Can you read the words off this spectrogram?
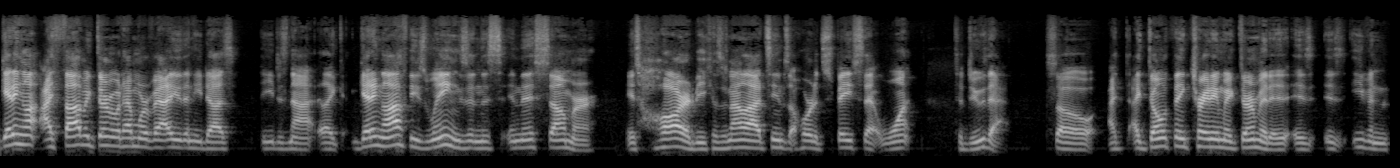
getting on, I thought McDermott would have more value than he does. He does not. Like getting off these wings in this in this summer is hard because there's not a lot of teams that hoarded space that want to do that. So I, I don't think trading McDermott is, is, is even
